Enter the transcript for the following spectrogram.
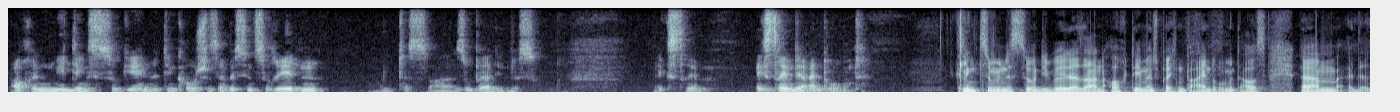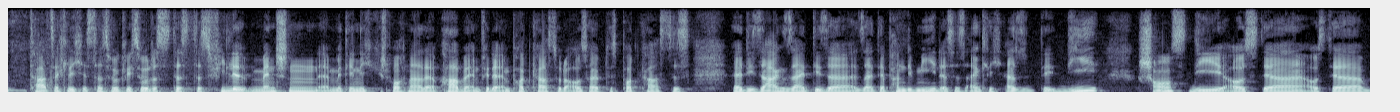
auch in Meetings zu gehen, mit den Coaches ein bisschen zu reden. Und das war ein super Erlebnis. Extrem, extrem beeindruckend. Klingt zumindest so. Die Bilder sahen auch dementsprechend beeindruckend aus. Ähm, tatsächlich ist das wirklich so, dass, dass, dass viele Menschen, äh, mit denen ich gesprochen habe, habe, entweder im Podcast oder außerhalb des Podcastes, äh, die sagen, seit dieser, seit der Pandemie, das ist eigentlich also die, die Chance, die aus der, aus der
